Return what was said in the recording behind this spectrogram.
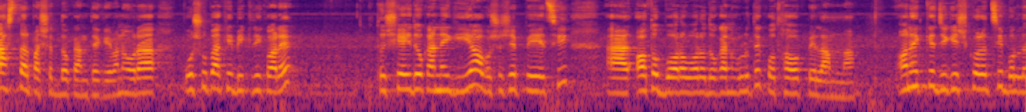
রাস্তার পাশের দোকান থেকে। মানে ওরা পশু পাখি বিক্রি করে। তো সেই দোকানে গিয়ে অবশেষে পেয়েছি। আর অত বড় বড় দোকানগুলোতে কোথাও পেলাম না। অনেককে জিজ্ঞেস করেছি, বললে,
